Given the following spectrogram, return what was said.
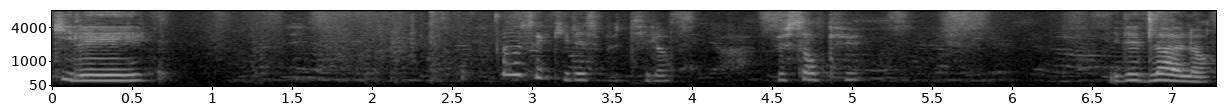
qu'il est. Ah, c'est est. Je sens plus. Il est de là alors.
